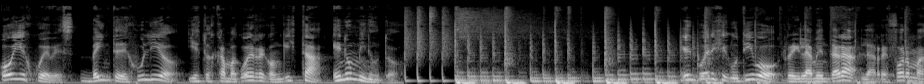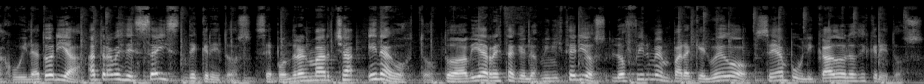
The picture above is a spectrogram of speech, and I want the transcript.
Hoy es jueves 20 de julio y esto es Camacuay Reconquista en un minuto. El Poder Ejecutivo reglamentará la reforma jubilatoria a través de seis decretos. Se pondrá en marcha en agosto. Todavía resta que los ministerios lo firmen para que luego sean publicados los decretos.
